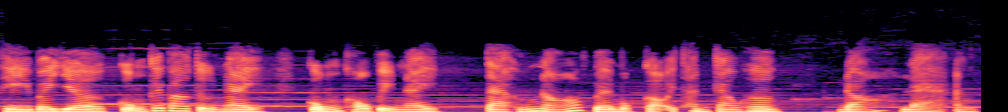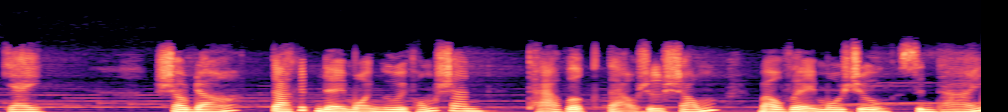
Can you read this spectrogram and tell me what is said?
thì bây giờ cũng cái bao tử này, cũng khẩu vị này, ta hướng nó về một cõi thanh cao hơn, đó là ăn chay. Sau đó, ta khích lệ mọi người phóng sanh, thả vật tạo sự sống, bảo vệ môi trường, sinh thái.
